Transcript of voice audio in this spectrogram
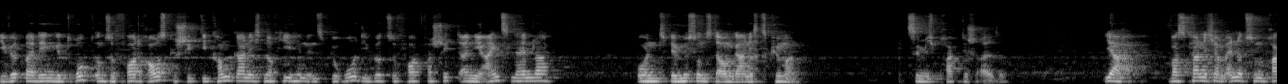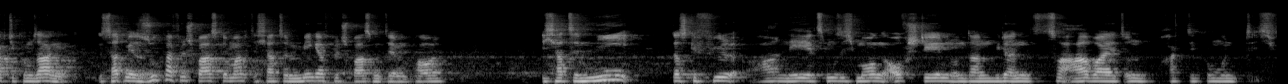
Die wird bei denen gedruckt und sofort rausgeschickt. Die kommt gar nicht noch hierhin ins Büro, die wird sofort verschickt an die Einzelhändler und wir müssen uns da um gar nichts kümmern. Ziemlich praktisch also. Ja, was kann ich am Ende zum Praktikum sagen? Es hat mir super viel Spaß gemacht. Ich hatte mega viel Spaß mit dem Paul. Ich hatte nie das Gefühl, oh nee, jetzt muss ich morgen aufstehen und dann wieder ins, zur Arbeit und Praktikum und ich,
